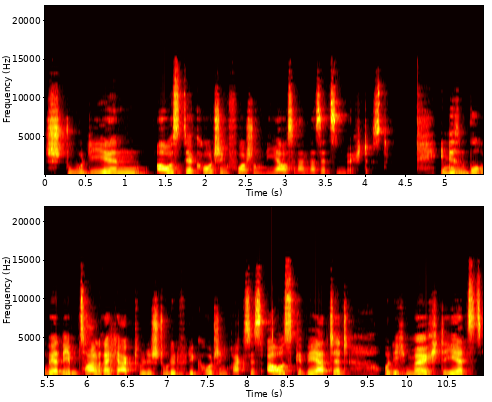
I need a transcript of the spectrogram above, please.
Studien aus der Coaching-Forschung näher auseinandersetzen möchtest. In diesem Buch werden eben zahlreiche aktuelle Studien für die Coaching-Praxis ausgewertet und ich möchte jetzt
